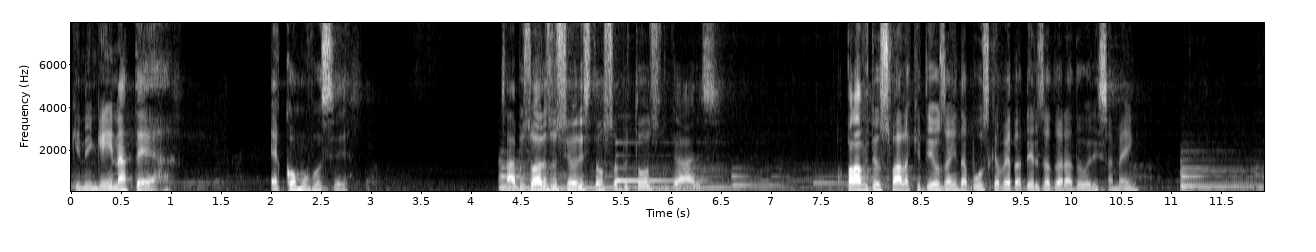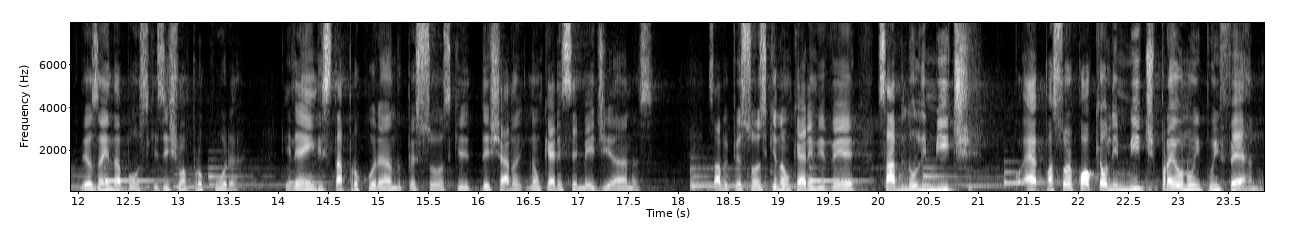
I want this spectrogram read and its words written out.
que ninguém na terra é como você. Sabe, os olhos do Senhor estão sobre todos os lugares palavra de Deus fala que Deus ainda busca verdadeiros adoradores, amém? Deus ainda busca, existe uma procura. Ele ainda está procurando pessoas que deixaram, não querem ser medianas. Sabe, pessoas que não querem viver, sabe, no limite. É, pastor, qual que é o limite para eu não ir para o inferno?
